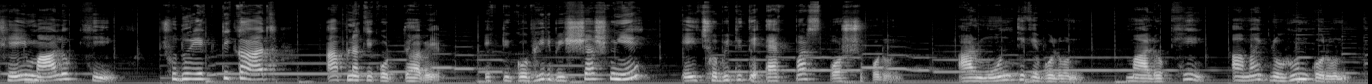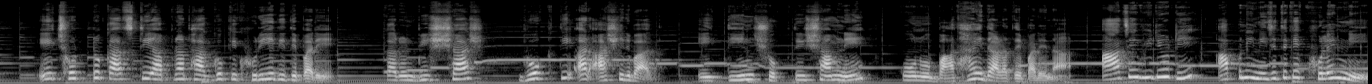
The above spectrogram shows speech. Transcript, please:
সেই মা লক্ষ্মী। শুধু একটি কাজ আপনাকে করতে হবে, একটি গভীর বিশ্বাস নিয়ে এই ছবিটিতে একবার স্পর্শ করুন। আর মন থেকে বলুন, মা লক্ষ্মী, আমায় গ্রহণ করুন। এই ছোট্ট কাজটি আপনার ভাগ্যকে ঘুরিয়ে দিতে পারে। কারণ বিশ্বাস, ভক্তি আর আশীর্বাদ এই তিন শক্তির সামনে কোনো বাধাই দাঁড়াতে পারে না। আজ এই ভিডিওটি আপনি নিজে থেকে খোলেননি।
